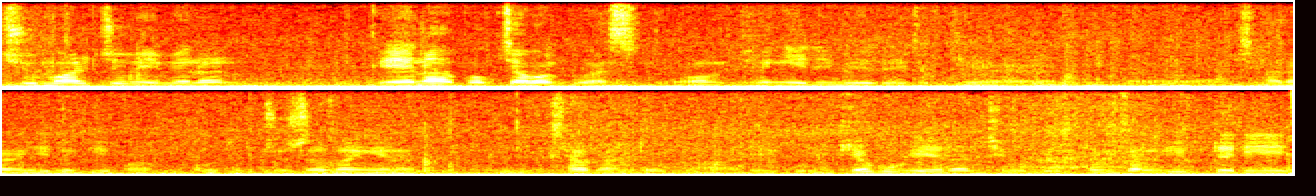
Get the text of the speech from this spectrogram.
주말쯤이면은 꽤나 복잡할 것 같습니다. 오늘 평일임에도 이렇게 어, 차량 이동이 많고 또 주차장에는 차가 또 많이 있고 계곡에는 지금 등산객들이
